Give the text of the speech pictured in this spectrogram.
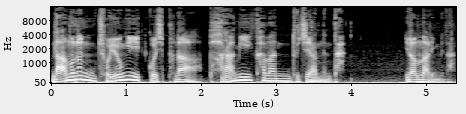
나무는 조용히 있고 싶으나 바람이 가만두지 않는다. 이런 말입니다.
